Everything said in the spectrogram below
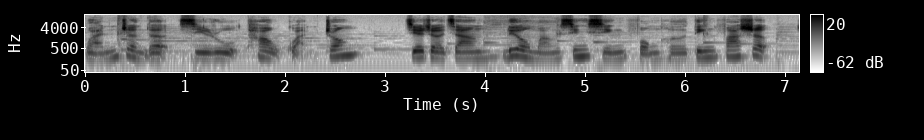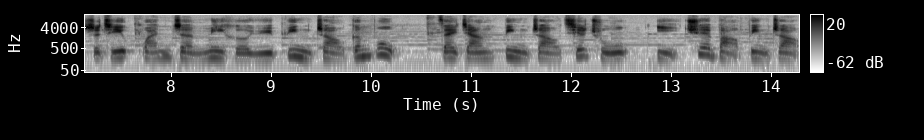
完整的吸入套管中，接着将六芒星形缝合钉发射，使其完整密合于病灶根部，再将病灶切除，以确保病灶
